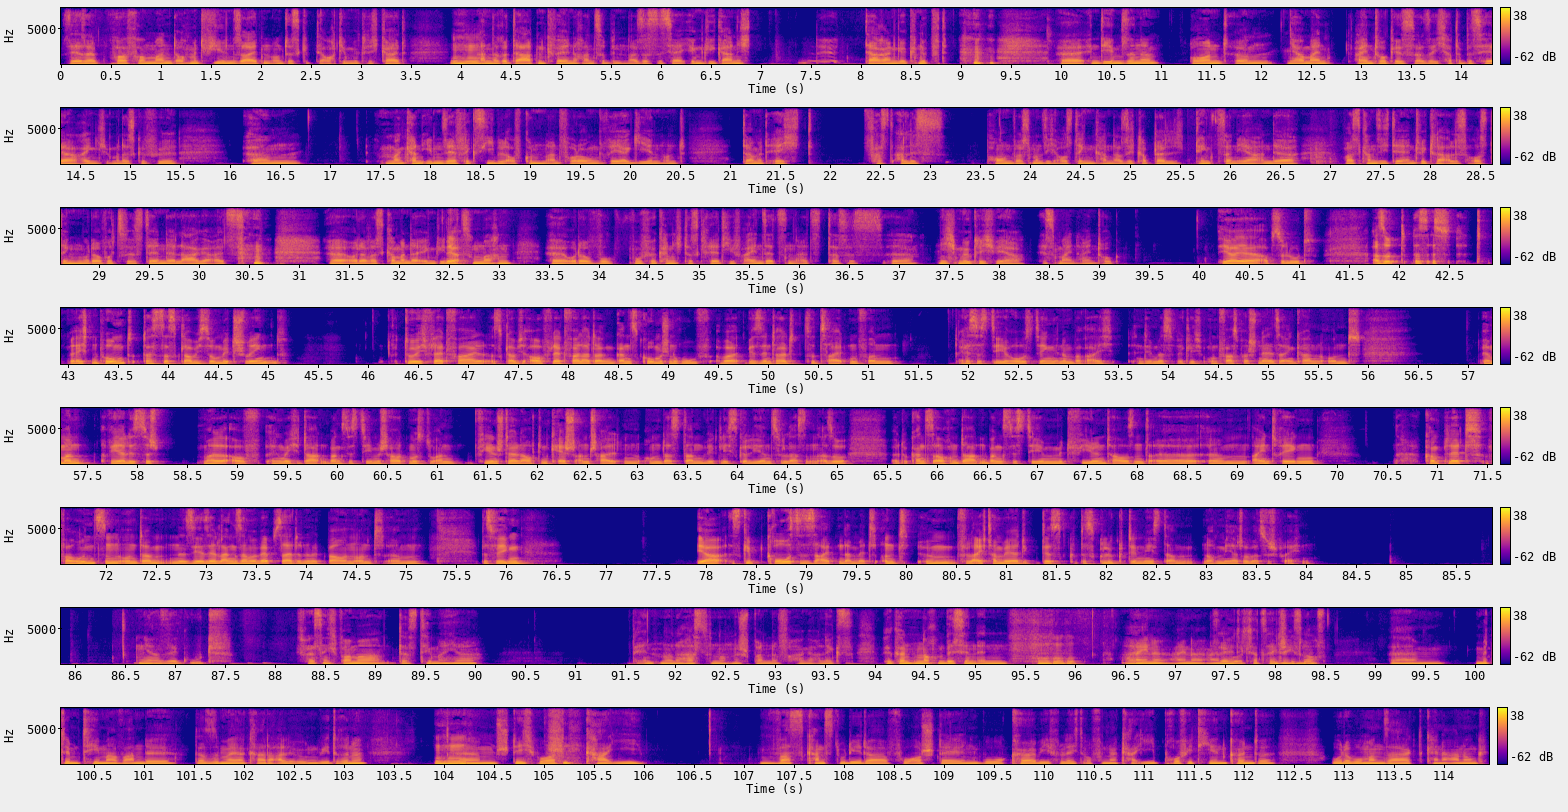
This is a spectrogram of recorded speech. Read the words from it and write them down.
sehr, sehr performant, auch mit vielen Seiten und es gibt ja auch die Möglichkeit, Mhm. andere Datenquellen noch anzubinden. Also es ist ja irgendwie gar nicht äh, daran geknüpft äh, in dem Sinne. Und ähm, ja, mein Eindruck ist, also ich hatte bisher eigentlich immer das Gefühl, ähm, man kann eben sehr flexibel auf Kundenanforderungen reagieren und damit echt fast alles bauen, was man sich ausdenken kann. Also ich glaube, da hängt es dann eher an der, was kann sich der Entwickler alles ausdenken oder wozu ist der in der Lage als äh, oder was kann man da irgendwie Ja. dazu machen äh, oder wo, wofür kann ich das kreativ einsetzen, als dass es äh, nicht möglich wäre, ist mein Eindruck. Ja, ja, absolut. Also das ist echt ein Punkt, dass das, glaube ich, so mitschwingt durch Flatfile. Das glaube ich auch. Flatfile hat einen ganz komischen Ruf, aber wir sind halt zu Zeiten von SSD-Hosting in einem Bereich, in dem das wirklich unfassbar schnell sein kann. Und wenn man realistisch mal auf irgendwelche Datenbanksysteme schaut, musst du an vielen Stellen auch den Cache anschalten, um das dann wirklich skalieren zu lassen. Also äh, du kannst auch ein Datenbanksystem mit vielen tausend äh, ähm, Einträgen komplett verhunzen und dann eine sehr, sehr langsame Webseite damit bauen. Und ähm, deswegen, ja, es gibt große Seiten damit. Und ähm, vielleicht haben wir ja die, das, das Glück, demnächst dann noch mehr darüber zu sprechen. Ja, sehr gut. Ich weiß nicht, wollen wir das Thema hier beenden oder hast du noch eine spannende Frage, Alex? Wir könnten noch ein bisschen in Eine, eine, eine hätte ich tatsächlich noch. los. Ähm, mit dem Thema Wandel, da sind wir ja gerade alle irgendwie drinne. Mhm. Ähm, Stichwort KI. Was kannst du dir da vorstellen, wo Kirby vielleicht auch von der KI profitieren könnte? Oder wo man sagt, keine Ahnung,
